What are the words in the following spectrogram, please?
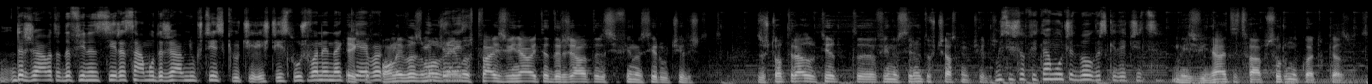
държавата да финансира само държавни общински училища, изслушване на Е, КЕВА... какво невъзможно интерес- има в това, извинявайте, държавата да си финансира училищата? Защо трябва да отидат е, финансирането в частни училища? Мислиш, защото и там учат български дечица? Ме извинявайте, това е абсурдно, което казвате.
